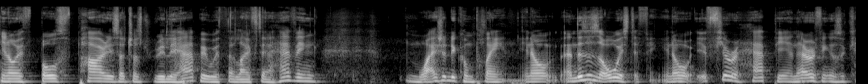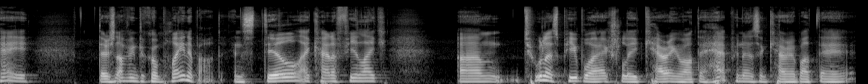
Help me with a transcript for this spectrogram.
you know, if both parties are just really happy with the life they're having, why should you complain? You know, and this is always the thing. You know, if you're happy and everything is okay, there's nothing to complain about. And still, I kind of feel like um, too less people are actually caring about their happiness and caring about their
